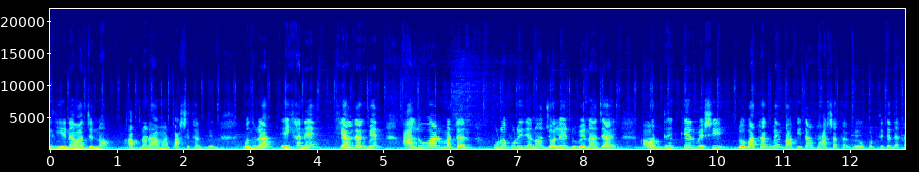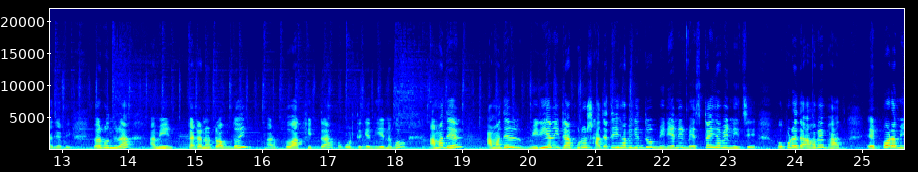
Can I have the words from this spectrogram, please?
এগিয়ে নেওয়ার জন্য আপনারা আমার পাশে থাকবেন। বন্ধুরা, এইখানে খেয়াল রাখবেন, আলু আর মাটন পুরোপুরি যেন জলে ডুবে না যায়। অর্ধেকের বেশি ডোবা থাকবে, বাকিটা ভাসা থাকবে, ওপর থেকে দেখা যাবে। এবার বন্ধুরা, আমি ফ্যাটানো টক দই আর খোয়া ক্ষীরটা ওপর থেকে দিয়ে নেব। আমাদের আমাদের বিরিয়ানিটা পুরো সাজাতেই হবে কিন্তু বিরিয়ানির বেসটাই হবে নিচে। ওপরে দেওয়া হবে ভাত। এরপর আমি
